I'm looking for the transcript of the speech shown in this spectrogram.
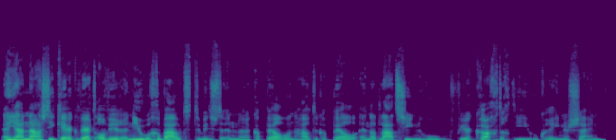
En ja, naast die kerk werd alweer een nieuwe gebouwd, tenminste een uh, kapel, een houten kapel. En dat laat zien hoe veerkrachtig die Oekraïners zijn.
